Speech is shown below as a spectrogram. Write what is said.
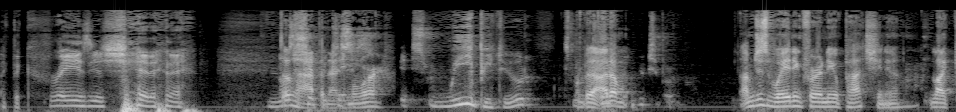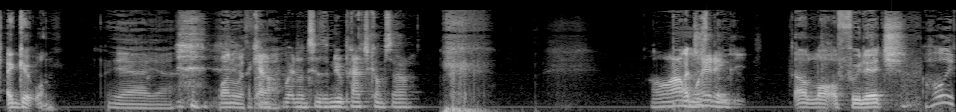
like the craziest shit in it. No Doesn't happen anymore. It's Wibi, dude. It's my But I don't. YouTuber. I'm just waiting for a new patch, you know, like a good one. Yeah, yeah. One with I cannot uh, wait until the new patch comes out. Oh, I I'm just waiting. A lot of footage. holy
